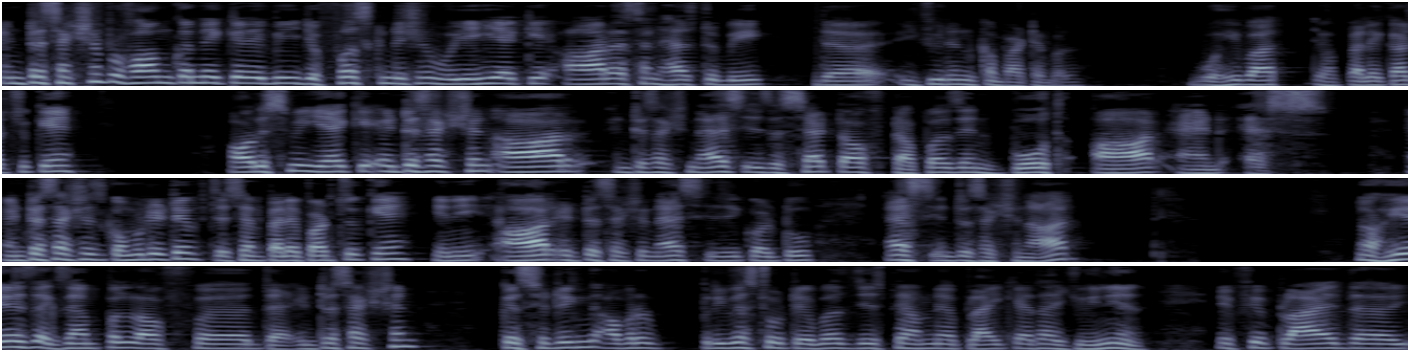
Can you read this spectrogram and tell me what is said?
انٹرسیکشن پرفارم کرنے کے لیے بھی جو فرسٹ کنڈیشن وہ یہی ہے کہ R S and has to be the union compatible وہی بات جو ہم پہلے کر چکے ہیں اور اس میں یہ ہے کہ intersection R intersection S is a set of tuple in both R and S intersection competitive جیسے ہم پہلے پڑھ چکے ہیں یعنی R intersection S is equal to S intersection R نا here is example of the intersection considering our previous two table جس پہ ہم نے اپلائی کیا تھا union if we apply the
